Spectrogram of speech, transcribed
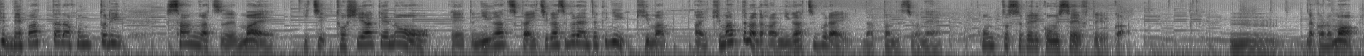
り 粘ったら本当に3月前年明けの、えー、と2月か1月ぐらいの時に決まってあ決まったのはだから2月ぐらいだったんですよね。ほんと滑り込みセーフというか。うん。だからまあ、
